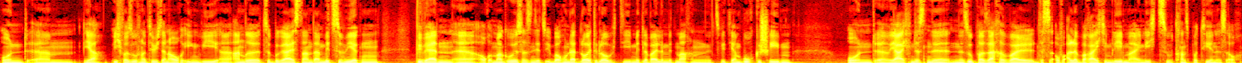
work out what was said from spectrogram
Und ähm, ja, ich versuche natürlich dann auch irgendwie äh, andere zu begeistern, da mitzuwirken. Wir werden auch immer größer, es sind jetzt über 100 Leute, glaube ich, die mittlerweile mitmachen. Jetzt wird ja ein Buch geschrieben. Und äh, ja, ich finde das eine, eine super Sache, weil das auf alle Bereiche im Leben eigentlich zu transportieren ist auch.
